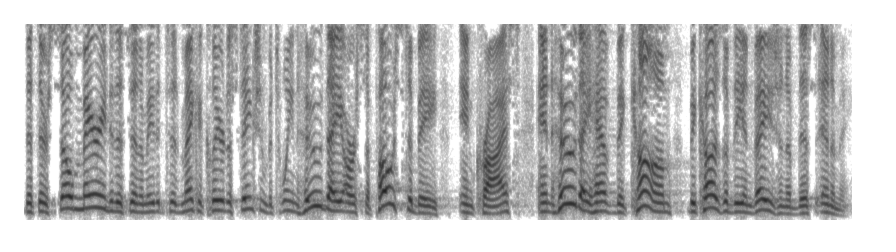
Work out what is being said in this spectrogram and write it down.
that they're so married to this enemy that to make a clear distinction between who they are supposed to be in Christ and who they have become because of the invasion of this enemy.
